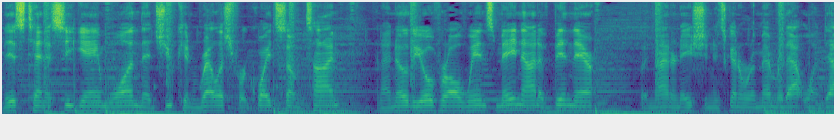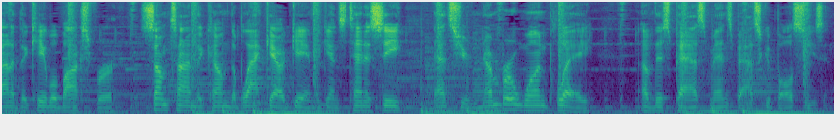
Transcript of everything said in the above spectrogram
This Tennessee game, one that you can relish for quite some time. And I know the overall wins may not have been there, but Niner Nation is going to remember that one down at the cable box for some time to come. The blackout game against Tennessee. That's your number one play of this past men's basketball season.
